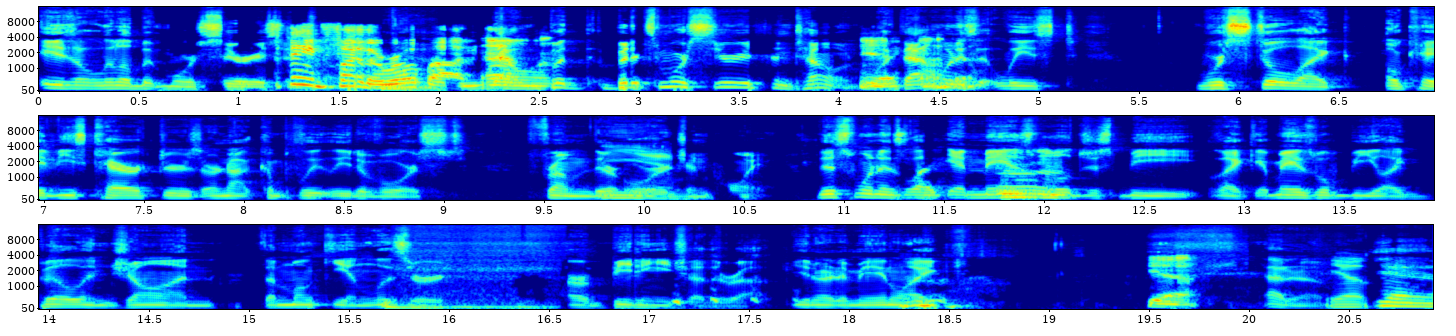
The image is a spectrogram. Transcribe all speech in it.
is a little bit more serious. They fight a robot in that Yeah, one. but but it's more serious in tone. Yeah, like that one kinda. is at least we're still like okay, these characters are not completely divorced from their Yeah. origin point. This one is like it may as Mhm. well just be like it may as well be like Bill and John, the monkey and lizard, are beating each other up. You know what I mean? Like yeah, I don't know. Yep. yeah.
